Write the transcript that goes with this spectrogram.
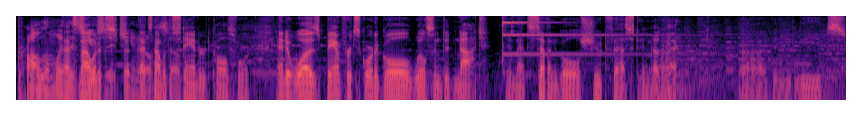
problem with that's its not usage. what it's you that- know, that's not what the standard calls for. And it was Bamford scored a goal. Wilson did not in that seven goal shoot fest in Okay. uh, uh, the Leeds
